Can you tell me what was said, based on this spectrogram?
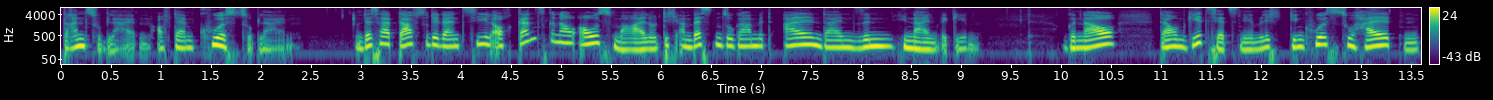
dran zu bleiben, auf deinem Kurs zu bleiben. Und deshalb darfst du dir dein Ziel auch ganz genau ausmalen und dich am besten sogar mit allen deinen Sinnen hineinbegeben. Und genau darum geht's jetzt nämlich, den Kurs zu halten.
